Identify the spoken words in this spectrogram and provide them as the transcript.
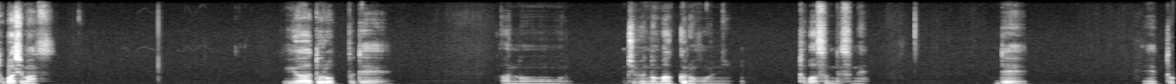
飛ばします。エアドロップで、あの、自分の Mac の方に飛ばすんですね。で、えっ、ー、と、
